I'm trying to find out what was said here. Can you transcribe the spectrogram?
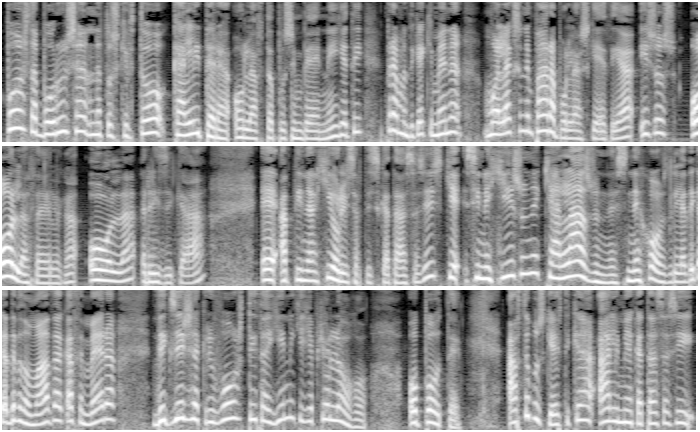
πώς θα μπορούσα να το σκεφτώ καλύτερα όλο αυτό που συμβαίνει, γιατί πραγματικά και εμένα μου αλλάξανε πάρα πολλά σχέδια, ίσως όλα θα έλεγα, όλα ριζικά, ε, από την αρχή όλης αυτής της κατάστασης και συνεχίζουν και αλλάζουν συνεχώς. Δηλαδή κάθε εβδομάδα, κάθε μέρα δεν ξέρεις ακριβώς τι θα γίνει και για ποιο λόγο. Οπότε, αυτό που σκέφτηκα, άλλη μια κατάσταση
